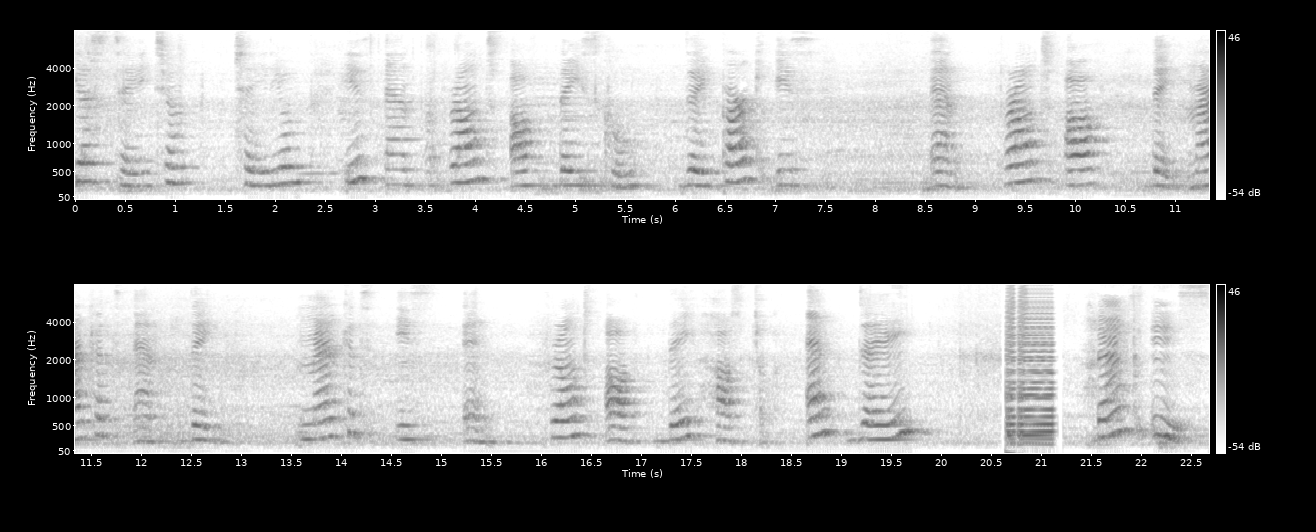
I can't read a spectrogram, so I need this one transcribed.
gas station stadium is in front of the school. The park is in front of the market and the market is in front of the hospital. And the bank is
